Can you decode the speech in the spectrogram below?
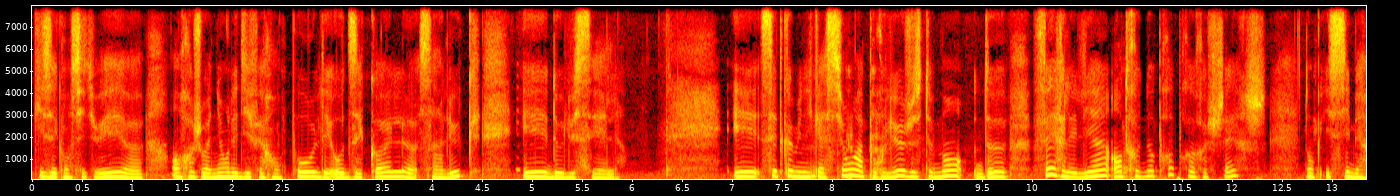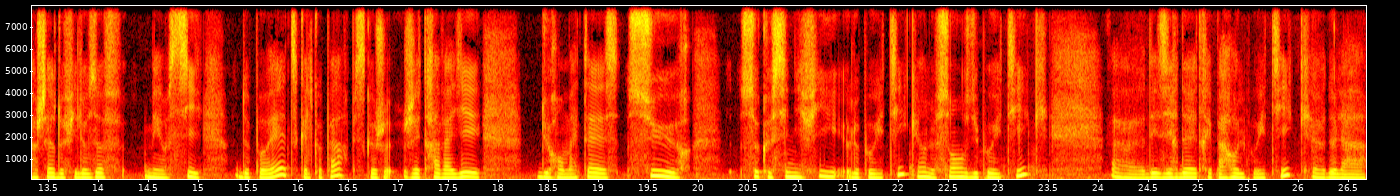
qui s'est constituée euh, en rejoignant les différents pôles des hautes écoles Saint-Luc et de l'UCL. Et cette communication a pour lieu justement de faire les liens entre nos propres recherches, donc ici mes recherches de philosophe, mais aussi de poète quelque part, puisque j'ai travaillé durant ma thèse sur ce que signifie le poétique, hein, le sens du poétique, Désir d'être et paroles poétiques, euh, de la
